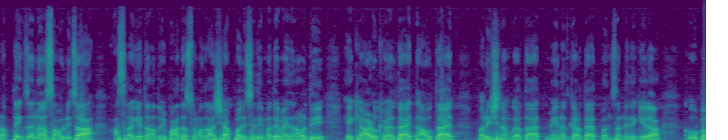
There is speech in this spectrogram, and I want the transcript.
प्रत्येकजण सावलीचा आसरा घेताना तुम्ही पाहत असतो मात्र अशा परिस्थितीमध्ये मैदानावरती हे खेळाडू खेळतायत धावतायत परिश्रम करतात मेहनत करतायत. पंचांनी देखील खूप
